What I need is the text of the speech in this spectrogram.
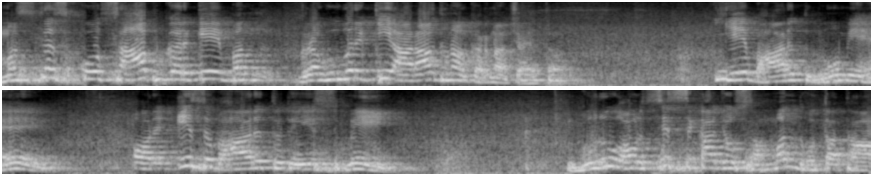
मस्तिष्क को साफ़ करके रघुवर की आराधना करना चाहता हूँ। ये भारत भूमि है और इस भारत देश में गुरु और शिष्य का जो संबंध होता था,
